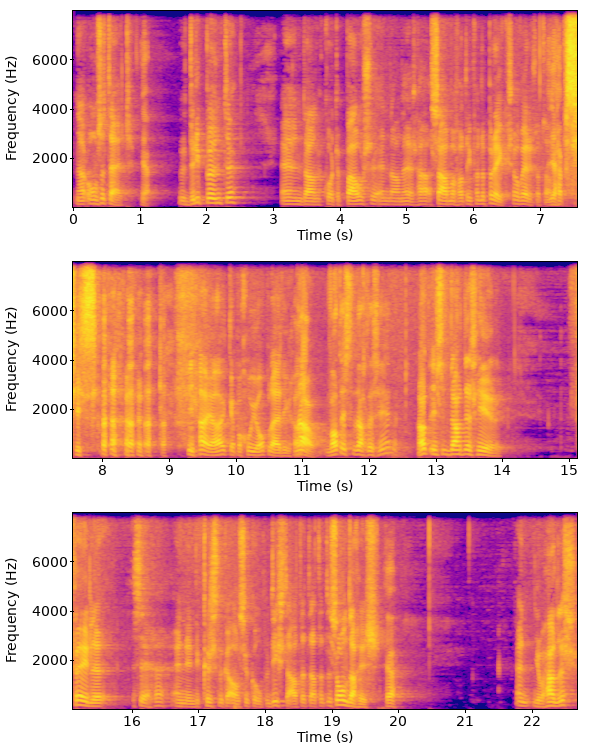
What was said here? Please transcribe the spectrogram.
naar onze tijd? Ja. Drie punten en dan een korte pauze en dan een samenvatting van de preek. Zo werkt dat dan. Ja, precies. ja, ja, ik heb een goede opleiding gehad. Nou, wat is de dag des Heren? Wat is de dag des Heren? Velen zeggen, en in de christelijke encyclopedie staat het, dat het de zondag is. Ja. En Johannes,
